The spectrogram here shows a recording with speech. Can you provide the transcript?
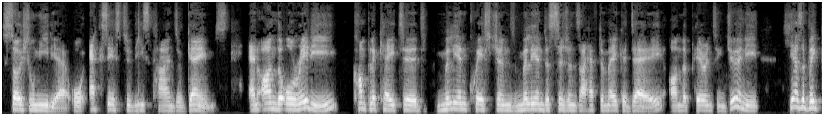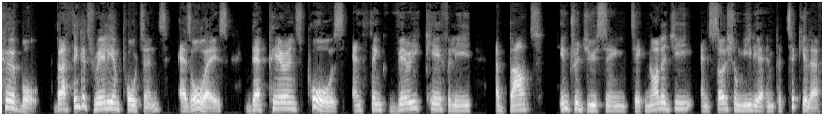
social media or access to these kinds of games. And on the already complicated million questions, million decisions I have to make a day on the parenting journey, here's a big curveball. But I think it's really important, as always, that parents pause and think very carefully about introducing technology and social media in particular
